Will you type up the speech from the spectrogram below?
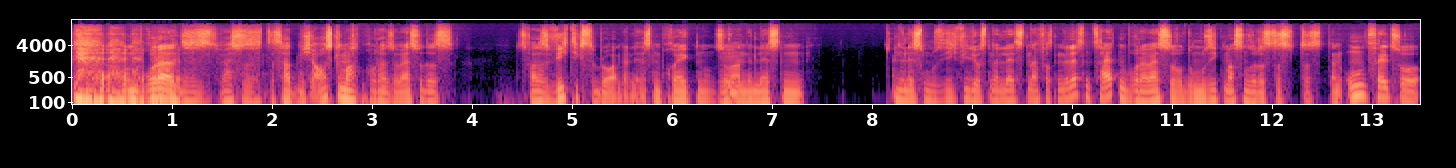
Und Bruder, das, ist, weißt du, das, das hat mich ausgemacht, Bruder. So, weißt du, das, das war das Wichtigste, Bro, an den letzten Projekten und so, Mhm. an den letzten, an den letzten Musikvideos, in den letzten, einfach in den letzten Zeiten, Bruder, weißt du, wo du Musik machst und so, dass, dass, dass dein Umfeld so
